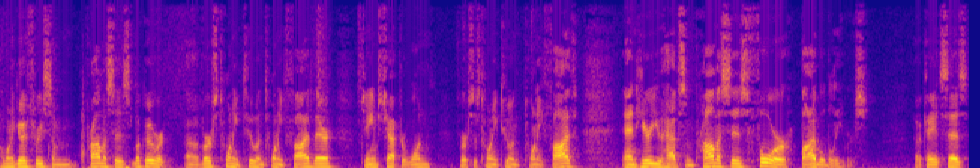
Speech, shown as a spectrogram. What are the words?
I want to go through some promises. Look over at uh, verse 22 and 25 there, James chapter 1, verses 22 and 25. And here you have some promises for Bible believers. Okay, it says,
